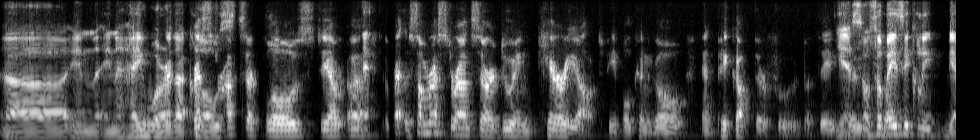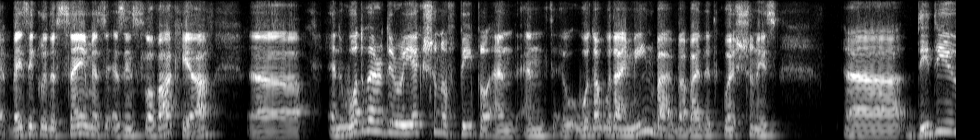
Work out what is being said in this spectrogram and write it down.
uh, in in Hayward are closed. Restaurants are closed. Yeah, uh, some restaurants are doing carry out. People can go and pick up their food, but they. Yeah, so so basically, yeah, basically the same as, as in Slovakia. Uh, and what were the reaction of people? And and what what I mean by by, by that question is. Uh, did you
